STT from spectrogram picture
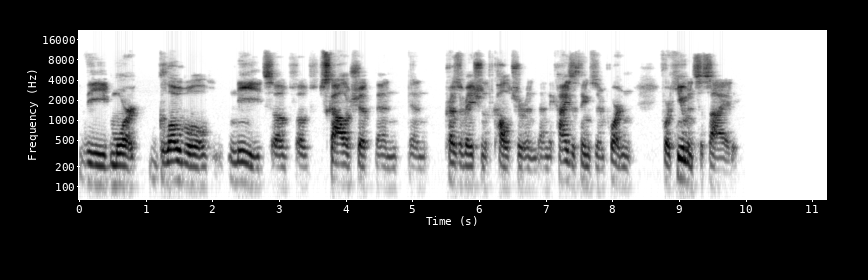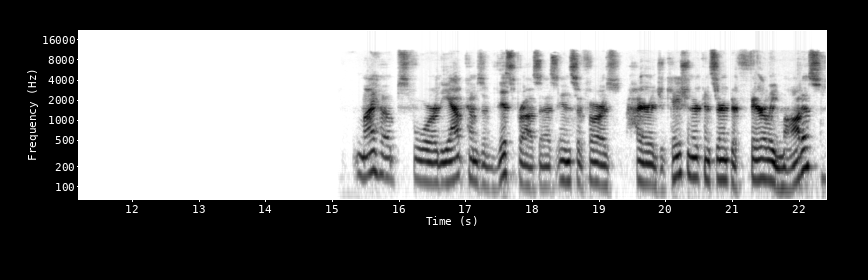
the more global needs of, of scholarship and, and preservation of culture and, and the kinds of things that are important for human society. my hopes for the outcomes of this process, insofar as higher education are concerned, are fairly modest.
